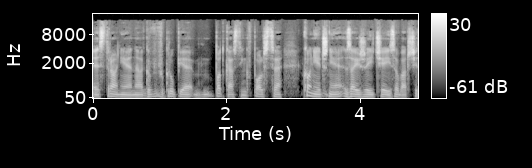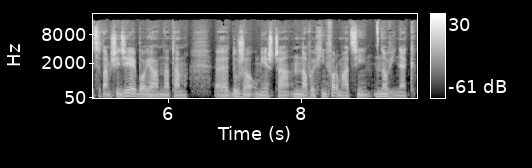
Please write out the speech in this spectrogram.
y, stronie, na, w grupie Podcasting w Polsce. Koniecznie zajrzyjcie i zobaczcie, co tam się dzieje, bo Joanna tam e, dużo umieszcza nowych informacji, nowinek.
